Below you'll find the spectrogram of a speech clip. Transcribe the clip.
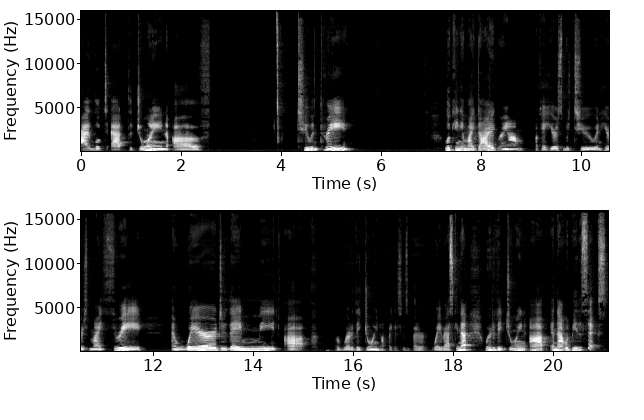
I looked at the join of 2 and 3, looking in my diagram, okay, here's my two and here's my three, and where do they meet up? Or where do they join up? I guess is a better way of asking that. Where do they join up? And that would be the six.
